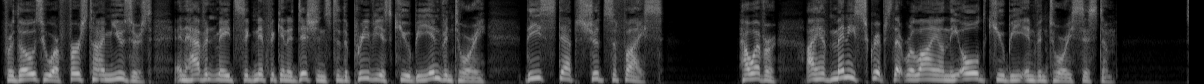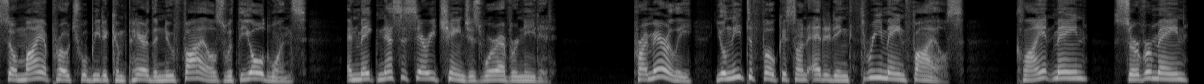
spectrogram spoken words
For those who are first-time users and haven't made significant additions to the previous QB inventory, these steps should suffice. However, I have many scripts that rely on the old QB inventory system. So my approach will be to compare the new files with the old ones and make necessary changes wherever needed. Primarily, you'll need to focus on editing three main files, client main, server main,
